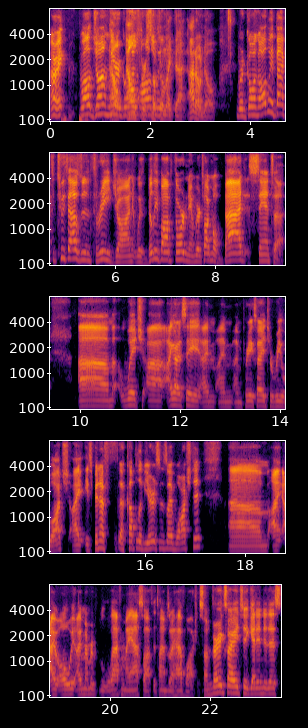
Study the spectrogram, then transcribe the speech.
All right. Well, John, we are Elf, going Elf or something way, like that. I don't know. we're going all the way back to 2003, John, with Billy Bob Thornton, and we are talking about Bad Santa. Um, which uh, I gotta say, I'm I'm I'm pretty excited to rewatch. I it's been a, f- a couple of years since I've watched it. Um, I I always I remember laughing my ass off the times that I have watched it. So I'm very excited to get into this.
